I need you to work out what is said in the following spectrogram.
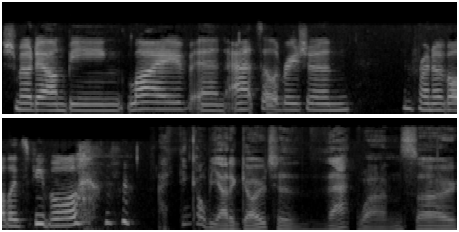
Schmodown being live and at celebration in front of all these people. I think I'll be able to go to that one. So,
